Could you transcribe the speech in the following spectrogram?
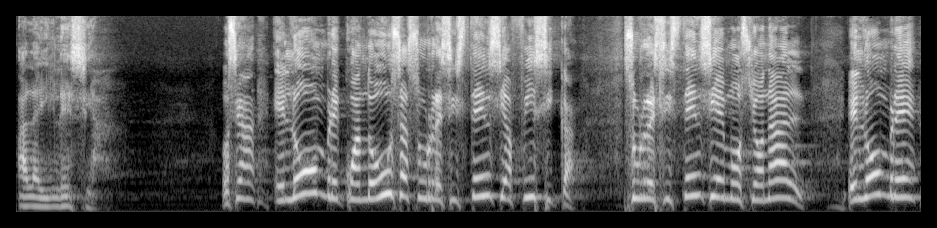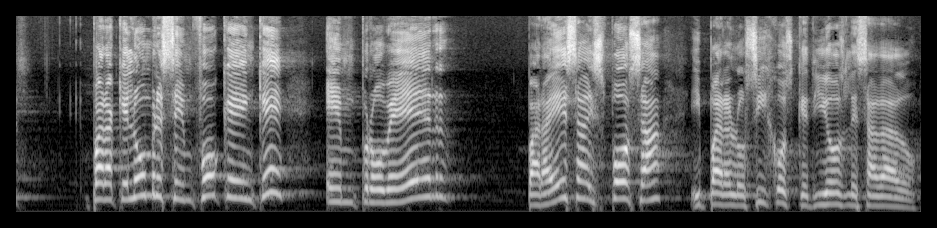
a la iglesia. O sea, el hombre cuando usa su resistencia física, su resistencia emocional, el hombre, para que el hombre se enfoque en qué? En proveer para esa esposa y para los hijos que Dios les ha dado.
